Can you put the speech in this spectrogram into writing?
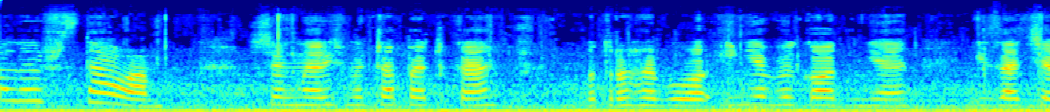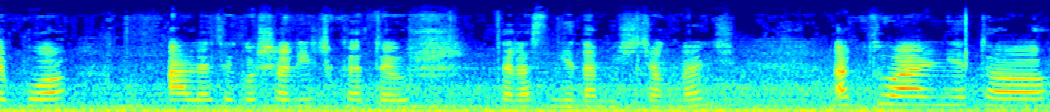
ale już wstałam. Ściągnęliśmy czapeczkę, bo trochę było i niewygodnie, i za ciepło, ale tego szaliczkę to już teraz nie da mi ściągnąć. Aktualnie to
